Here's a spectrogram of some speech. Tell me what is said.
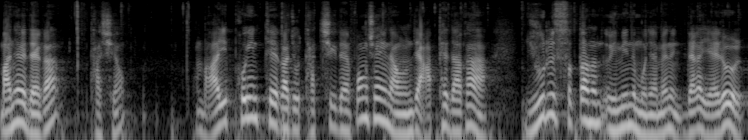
만약에 내가 다시요. my 포인트 해가지고 닫히게 되는 펑션이 나오는데 앞에다가 new를 썼다는 의미는 뭐냐면은 내가 얘를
